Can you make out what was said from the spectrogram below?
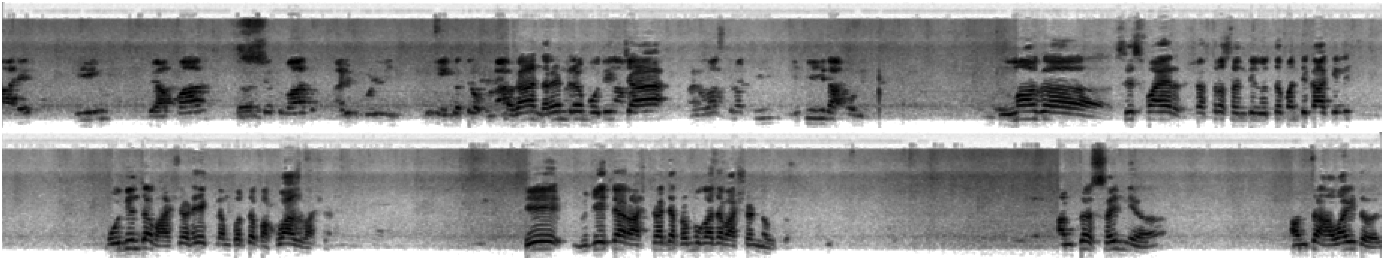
आहे की व्यापार दहशतवाद आणि बोलणी ही एकत्र नरेंद्र मोदींच्या भीतीही दाखवणे मग सिसफायर शस्त्रसंधी युद्धबंदी का केली? मोदींचं भाषण हे एक नंबरचं बकवास भाषण हे विजेत्या राष्ट्राच्या प्रमुखाचं भाषण नव्हतं. आमचं सैन्य आमचं हवाई दल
